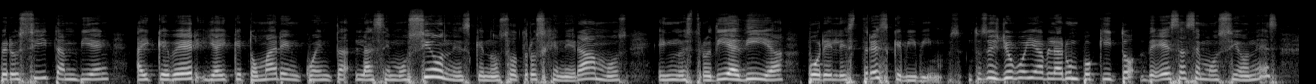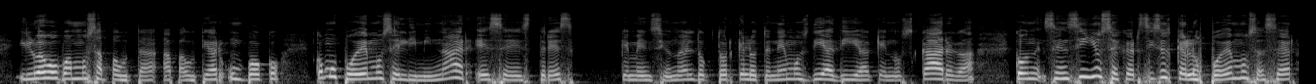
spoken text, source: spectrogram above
pero sí también hay que ver y hay que tomar en cuenta las emociones que nosotros generamos en nuestro día a día por el estrés que vivimos. Entonces yo voy a hablar un poquito de esas emociones y luego vamos a, a pautear un poco cómo podemos eliminar ese estrés que mencionó el doctor, que lo tenemos día a día, que nos carga, con sencillos ejercicios que los podemos hacer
